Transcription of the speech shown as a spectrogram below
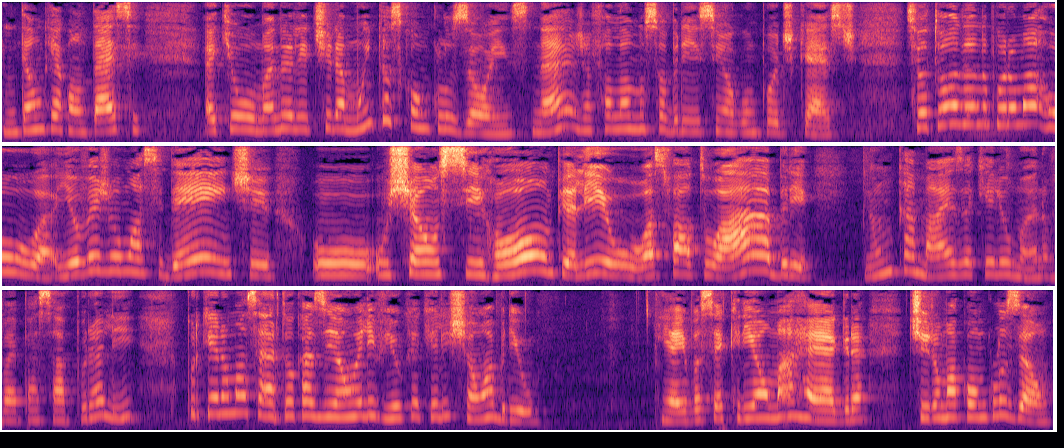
Então, o que acontece é que o humano ele tira muitas conclusões, né? Já falamos sobre isso em algum podcast. Se eu tô andando por uma rua e eu vejo um acidente, o, o chão se rompe ali, o asfalto abre, nunca mais aquele humano vai passar por ali, porque numa certa ocasião ele viu que aquele chão abriu. E aí você cria uma regra, tira uma conclusão:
